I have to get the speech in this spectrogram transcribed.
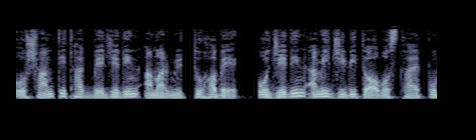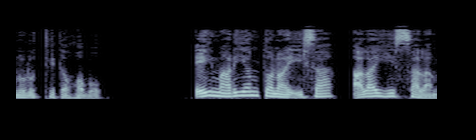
ও শান্তি থাকবে যেদিন আমার মৃত্যু হবে ও যেদিন আমি জীবিত অবস্থায় পুনরুত্থিত হব। এই মারিয়াম তনয় ঈসা আলাইহিসালাম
